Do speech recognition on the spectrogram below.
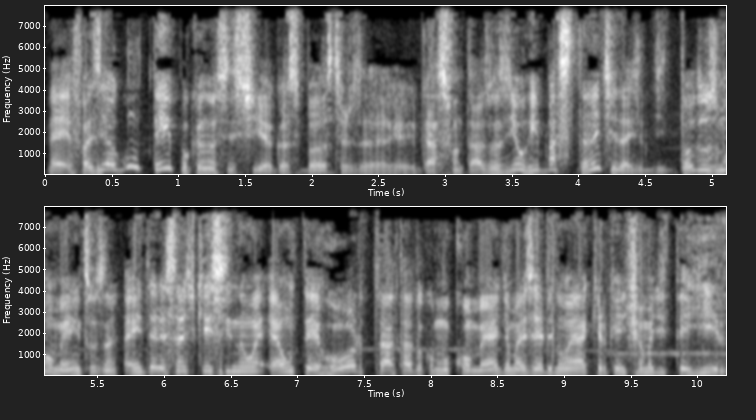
Né? Fazia algum tempo que eu não assistia Ghostbusters, uh, Gas Fantasmas, e eu ri bastante de, de todos os momentos, né. É interessante que esse não é, é, um terror tratado como comédia, mas ele não é aquilo que a gente chama de terrir,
